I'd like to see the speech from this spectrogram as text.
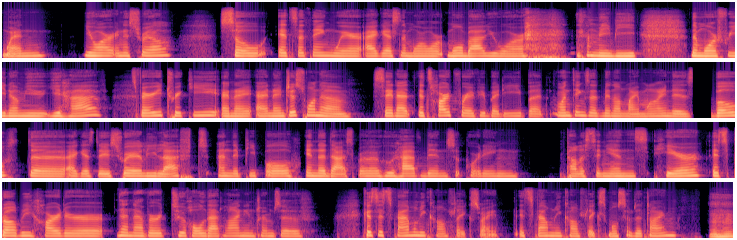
when you are in Israel. So it's a thing where I guess the more mobile you are, maybe the more freedom you, you have. It's very tricky. And I, and I just want to say that it's hard for everybody, but one thing that's been on my mind is both the, I guess, the Israeli left and the people in the diaspora who have been supporting Palestinians here. It's probably harder than ever to hold that line in terms of, because it's family conflicts, right? It's family conflicts most of the time. Mm-hmm.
